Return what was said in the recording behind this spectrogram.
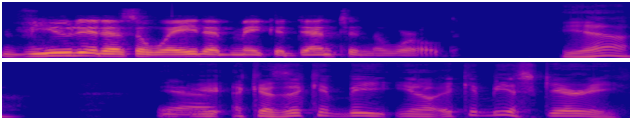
viewed it as a way to make a dent in the world Yeah. yeah Because it can be, you know, it can be a scary,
